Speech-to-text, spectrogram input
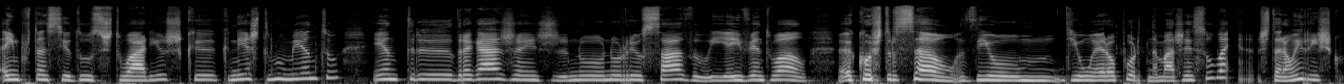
a importância dos estuários que, que, neste momento, entre dragagens no, no Rio Sado e a eventual construção de um, de um aeroporto na margem sul, bem, estarão em risco.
